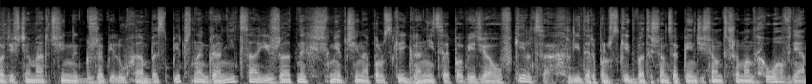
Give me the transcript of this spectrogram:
Dwadzieścia Marcin Grzebielucha. Bezpieczna granica i żadnych śmierci na polskiej granicy, powiedział w Kielcach lider Polski 2050 Szymon Hołownia,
